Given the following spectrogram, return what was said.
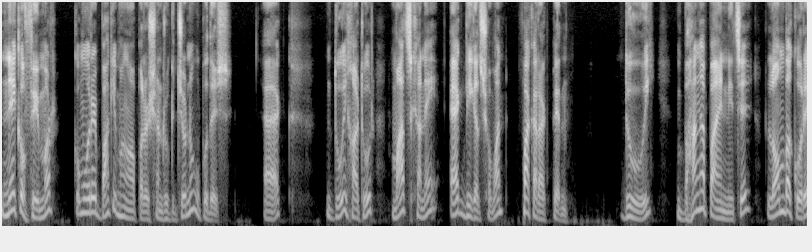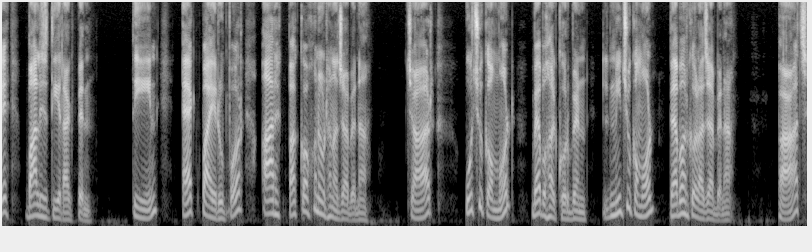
নেকোফিমার কোমরের বাকি ভাঙা অপারেশন রোগীর জন্য উপদেশ। এক, দুই, হাঁটুর মাঝখানে এক বিঘা সমান ফাঁকা রাখবেন। দুই, ভাঙা পায়ের নিচে লম্বা করে বালিশ দিয়ে রাখবেন। তিন, এক পায়ের উপর আর এক পা কখনো ওঠানো যাবে না। চার, উঁচু কমর ব্যবহার করবেন, নিচু কমর ব্যবহার করা যাবে না। পাঁচ,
